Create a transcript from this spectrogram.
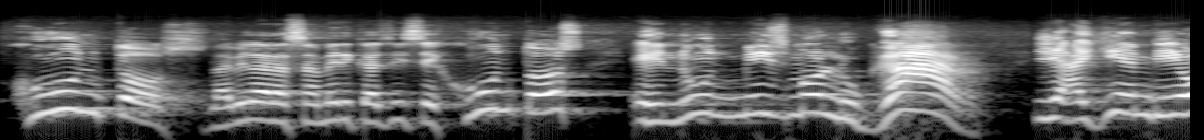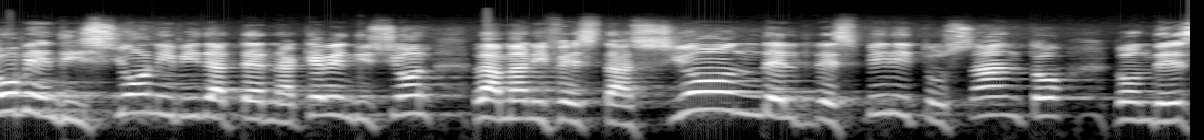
juntos. La Biblia de las Américas dice, juntos en un mismo lugar y allí envió bendición y vida eterna. ¿Qué bendición? La manifestación del Espíritu Santo, donde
